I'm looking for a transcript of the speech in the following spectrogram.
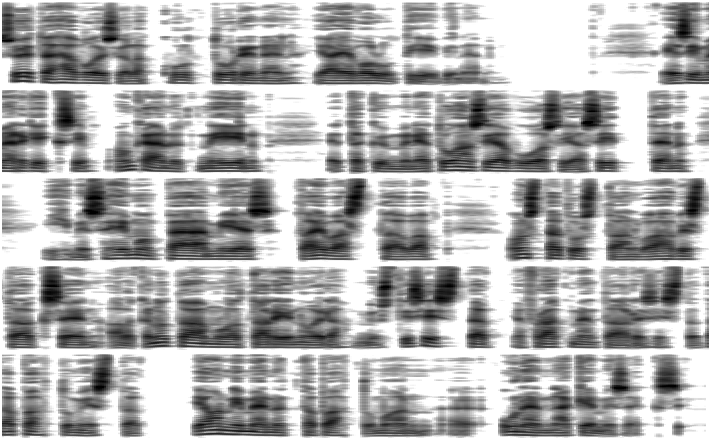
Syy tähän voisi olla kulttuurinen ja evolutiivinen. Esimerkiksi on käynyt niin, että kymmeniä tuhansia vuosia sitten ihmisheimon päämies tai vastaava on statustaan vahvistaakseen alkanut aamulla tarinoida mystisistä ja fragmentaarisista tapahtumista ja on nimennyt tapahtuman unen näkemiseksi.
